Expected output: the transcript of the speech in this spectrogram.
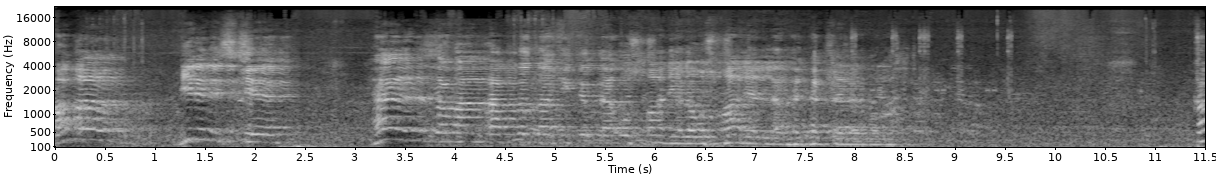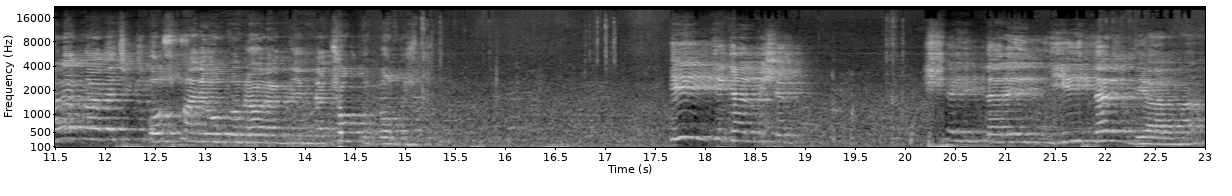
Ama biliniz ki her zaman aklında fikrinde Osmaniye'de Osmaniyeliler hep hemşehrilerim olur. Kararname çıkıp Osmaniye olduğunu öğrendiğimde çok mutlu olmuştum. İyi ki gelmişim. Şehitlerin, yiğitlerin diyarına.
